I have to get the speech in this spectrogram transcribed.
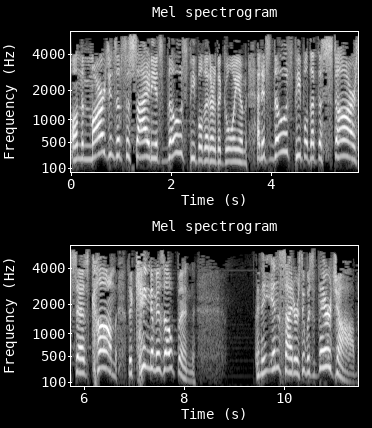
on the margins of society, it's those people that are the goyim, and it's those people that the star says, come, the kingdom is open. And the insiders, it was their job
